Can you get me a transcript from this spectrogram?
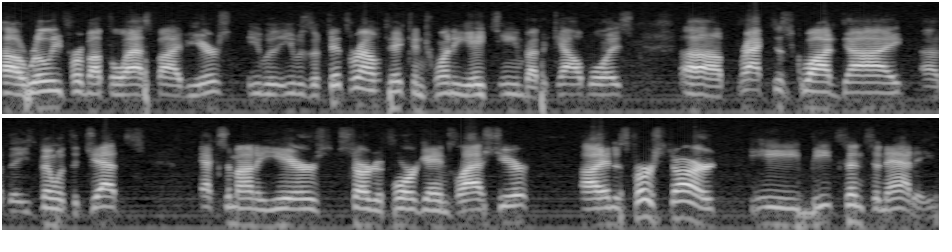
uh, really for about the last five years. He was he was a fifth round pick in 2018 by the Cowboys uh, practice squad guy. Uh, he's been with the Jets X amount of years, started four games last year. Uh, in his first start, he beat Cincinnati.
